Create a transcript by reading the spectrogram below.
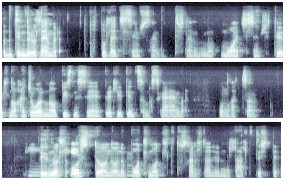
надад тэрэн дээр бол амар дутуул ажилласан юм шиг санагдав тийм муу ажилласан юм шиг. Тэгэл нөө хажуугаар нөө бизнесээ тэгэл эдийн засаг бас амар унгацсан. Тэр нь бол өөртөө нөгөө буудал муудалд тусгаарлаж байгаа ер нь бол алдсан шүү дээ.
